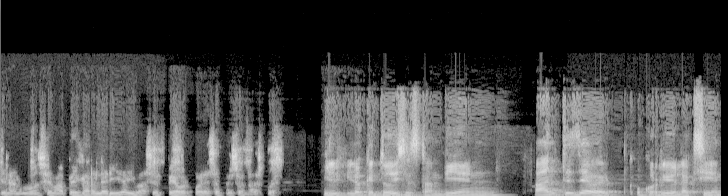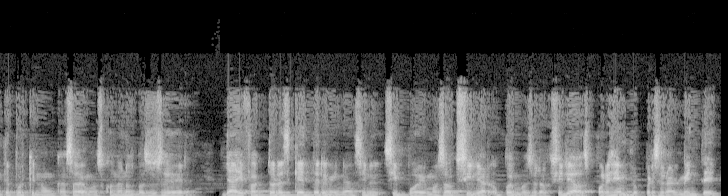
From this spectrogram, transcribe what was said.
el algodón se va a pegar a la herida y va a ser peor para esa persona después. Y lo que tú dices también antes de haber ocurrido el accidente, porque nunca sabemos cuándo nos va a suceder, ya hay factores que determinan si, podemos auxiliar o podemos ser auxiliados. Por ejemplo, personalmente,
